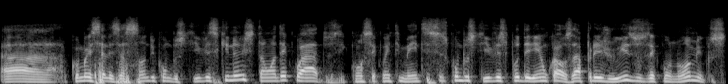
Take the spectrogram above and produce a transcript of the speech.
A comercialização de combustíveis que não estão adequados e, consequentemente, esses combustíveis poderiam causar prejuízos econômicos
